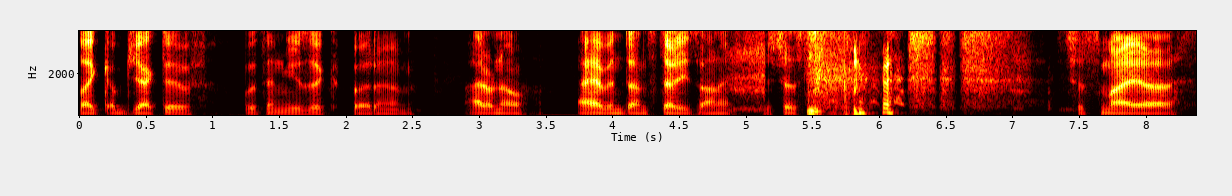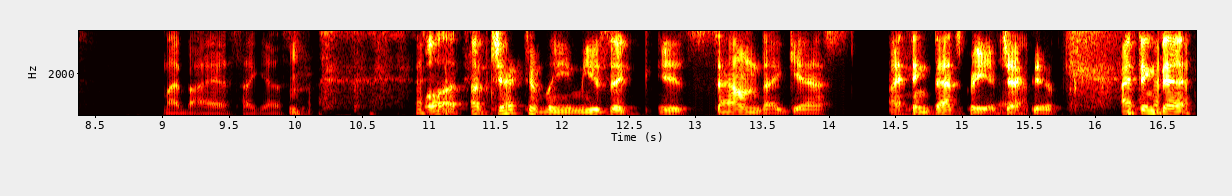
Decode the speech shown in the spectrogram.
like objective within music, but um I don't know. I haven't done studies on it. It's just it's just my uh my bias, I guess. Well, objectively, music is sound, I guess. I think that's pretty Yeah. objective. I think that,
